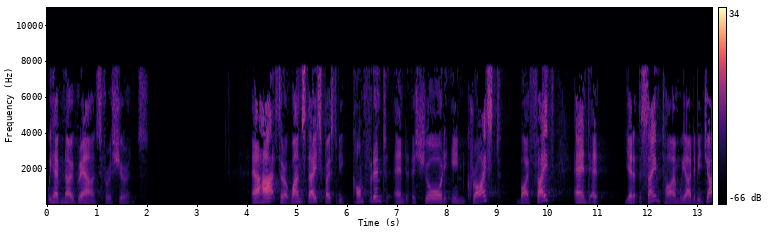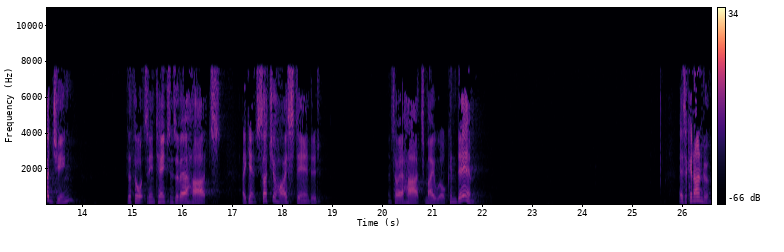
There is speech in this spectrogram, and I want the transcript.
we have no grounds for assurance. Our hearts are at one stage supposed to be confident and assured in Christ by faith, and at, yet at the same time, we are to be judging the thoughts and intentions of our hearts against such a high standard, and so our hearts may well condemn. There's a conundrum.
